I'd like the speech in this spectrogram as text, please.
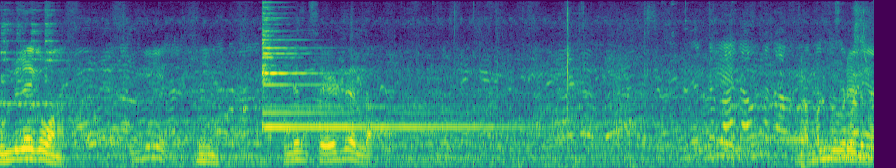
ഉള്ളിലേക്ക് പോകണം ഇതിന്റെ സൈഡിലല്ല. നമ്മളിപ്പോൾ ഇവിടെ yeah,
